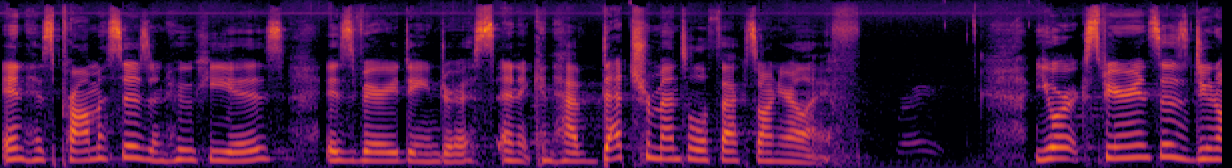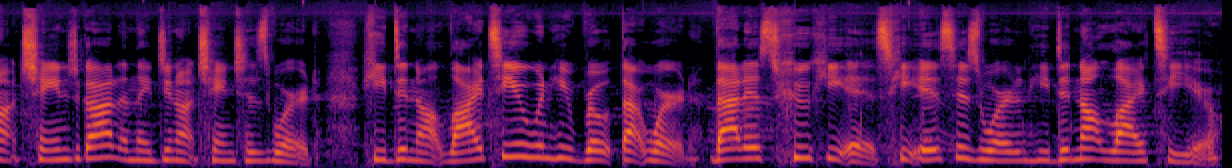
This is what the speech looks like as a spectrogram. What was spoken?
in his promises and who he is is very dangerous and it can have detrimental effects on your life. Your experiences do not change God and they do not change his word. He did not lie to you when he wrote that word. That is who he is. He is his word and he did not lie to you.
